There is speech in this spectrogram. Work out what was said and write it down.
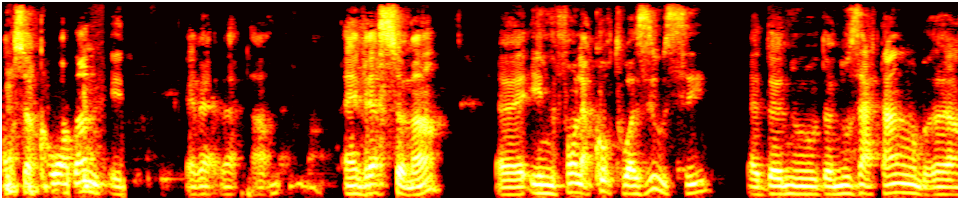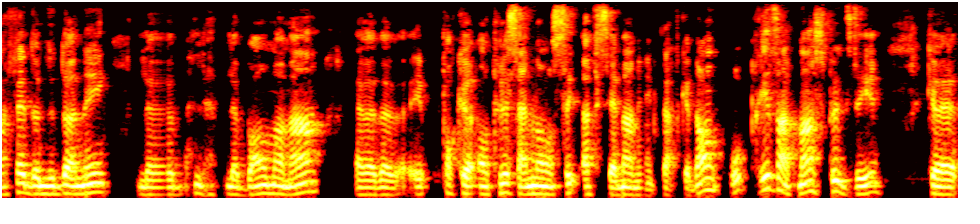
on se coordonne et, et, inversement. Euh, ils nous font la courtoisie aussi euh, de nous de nous attendre, en fait, de nous donner le, le, le bon moment euh, pour qu'on puisse annoncer officiellement en même temps. Donc, oh, présentement, je peux dire que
